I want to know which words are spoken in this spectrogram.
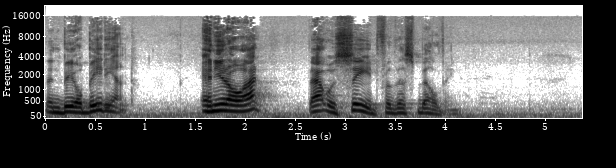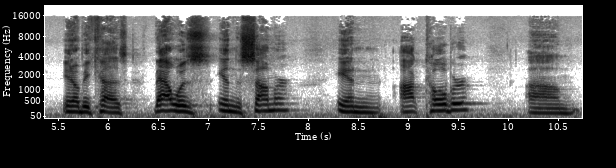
then be obedient. And you know what? That was seed for this building. You know, because that was in the summer. In October, um,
